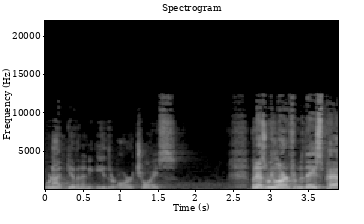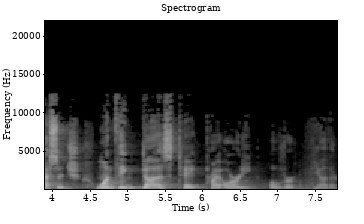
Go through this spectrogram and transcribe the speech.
we're not given an either or choice. But as we learn from today's passage, one thing does take priority over the other.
